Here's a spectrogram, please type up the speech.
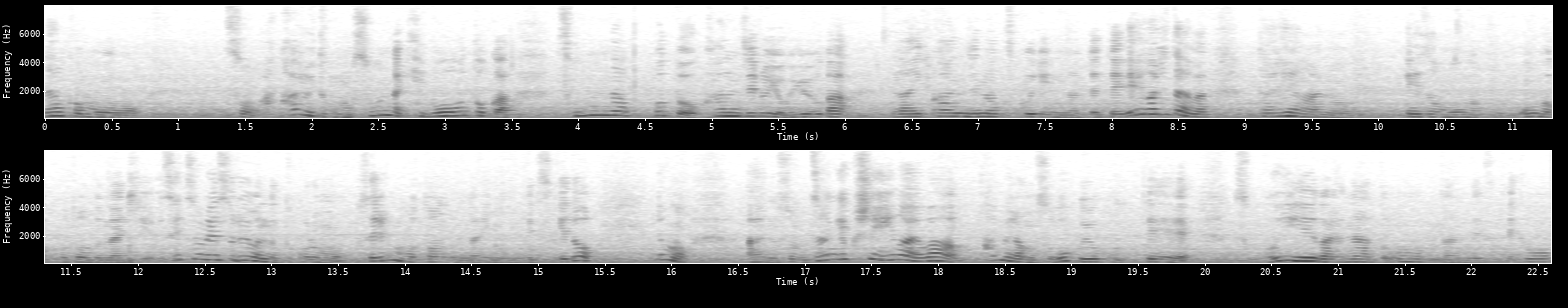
なんかもうそう明るいとかもそんな希望とかそんなことを感じる余裕がない感じの作りになってて映画自体は大変あの映像も音楽音楽ほとんどないし説明するようなところもセリフもほとんどないんですけどでもあのその残虐シーン以外はカメラもすごくよくってすごい映画やなと思ったんですけど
